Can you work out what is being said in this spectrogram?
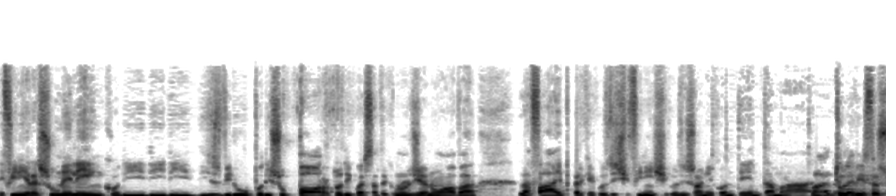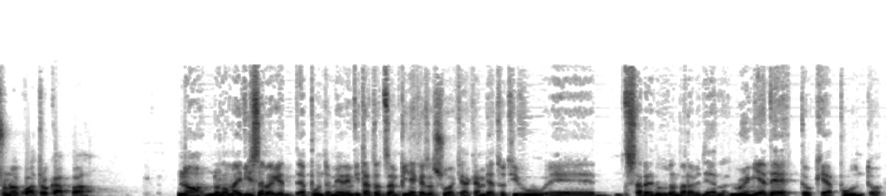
e finire su un elenco di, di- di- di sviluppo, di supporto di questa tecnologia nuova, la fai perché così ci finisci, così Sony è contenta. Ma, Ma tu l'hai vista su una 4K? No, non l'ho mai vista perché appunto mi aveva invitato Zampini a casa sua che ha cambiato TV e sarei dovuto andare a vederla. Lui mi ha detto che appunto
